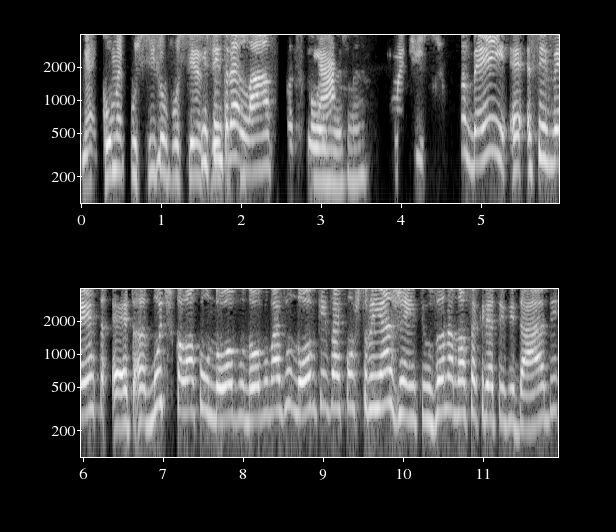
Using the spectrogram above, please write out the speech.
né, como é possível você, às se vezes, entrelaçam as coisas, né? disso. Também é, se vê, é, muitos colocam o novo, o novo, mas o novo quem vai construir é a gente, usando a nossa criatividade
